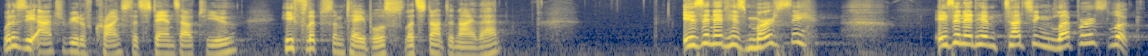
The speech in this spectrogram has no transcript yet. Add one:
what is the attribute of Christ that stands out to you? He flips some tables, let's not deny that. Isn't it his mercy? Isn't it him touching lepers? Look,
